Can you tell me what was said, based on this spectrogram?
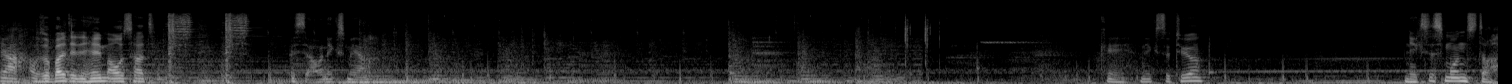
Ja, aber sobald er den Helm aus hat, ist ja auch nichts mehr. Okay, nächste Tür. Nächstes Monster.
